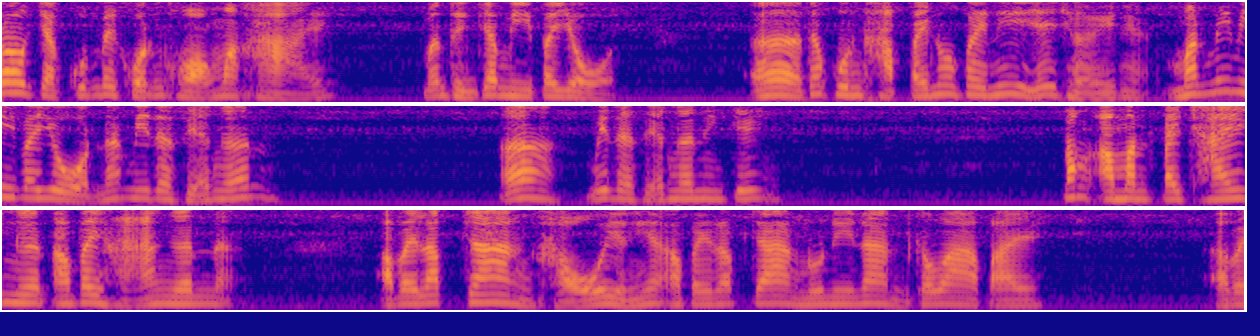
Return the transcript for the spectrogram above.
นอกจากคุณไปขนของมาขาย มันถึงจะมีประโยชน์ เออ ถ้าคุณขับไปนู่นไปนี่เฉยๆเนี่ย มันไม่มีประโยชน์นะ มีแต่เสียเงิน เออ มีแต่เสียเงินจริง ๆ ต้องเอามันไปใช้เงิน เอาไปหาเงินน่ะ เอาไปรับจ้างเขาอย่างเงี้ย เอาไปรับจ้างนู่นนี่นั่นก็ว่าไป เอาไป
